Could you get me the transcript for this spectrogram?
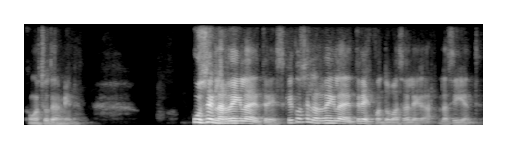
Con esto termina. Usen la regla de tres. ¿Qué cosa es la regla de tres cuando vas a alegar? La siguiente.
